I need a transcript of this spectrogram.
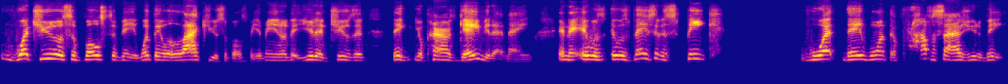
what you are supposed to be, what they were like you supposed to be. I mean, you know, that you didn't choose it. They your parents gave you that name. And they, it was it was basically to speak what they want to prophesize you to be.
